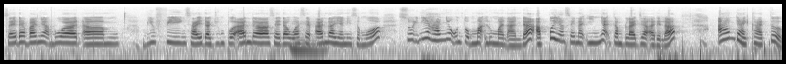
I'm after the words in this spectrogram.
Saya dah banyak buat um, briefing, saya dah jumpa anda, saya dah WhatsApp Hmm. anda yang ni semua. So ini hanya untuk makluman anda. Apa yang saya nak ingatkan pelajar adalah andai kata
